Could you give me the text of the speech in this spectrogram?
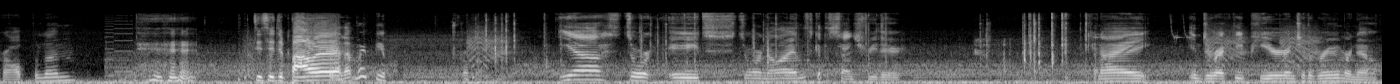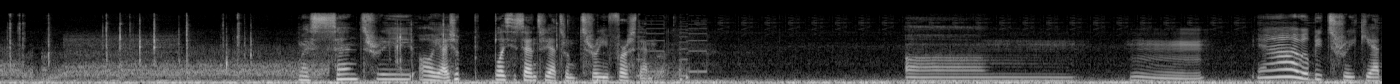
problem. Due to the power. Yeah, that might be a problem. Yeah, door eight, door nine. Let's get the sentry there. Can I indirectly peer into the room or no? My sentry. Oh yeah, I should place the sentry at room three first then. Will be tricky at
